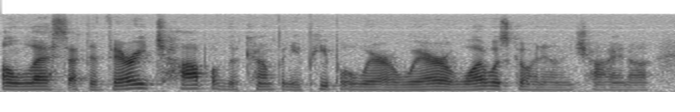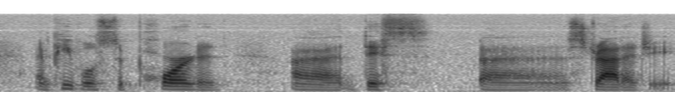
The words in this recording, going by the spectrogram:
unless at the very top of the company people were aware of what was going on in China and people supported uh, this uh, strategy.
